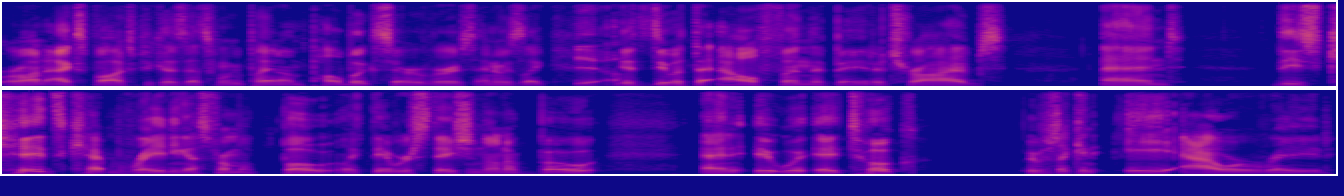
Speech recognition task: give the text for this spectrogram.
were on Xbox because that's when we played on public servers and it was like Yeah. it's do with the alpha and the beta tribes and these kids kept raiding us from a boat like they were stationed on a boat and it w- it took it was like an 8 hour raid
